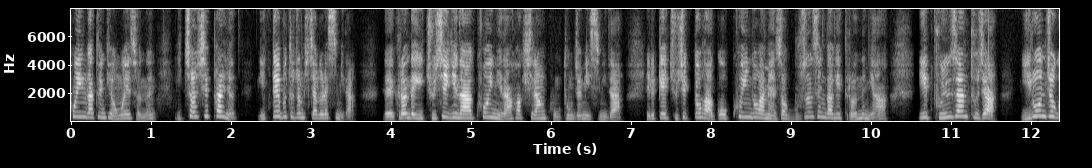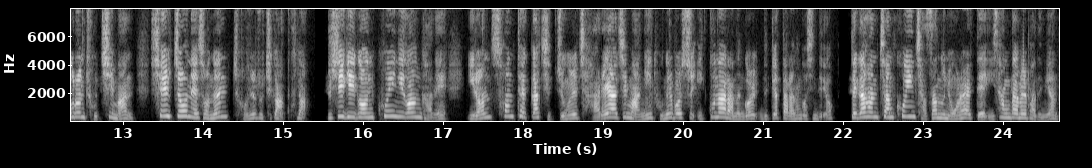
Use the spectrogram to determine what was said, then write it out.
코인 같은 경우에서는 2018년 이때부터 좀 시작을 했습니다. 네, 그런데 이 주식이나 코인이나 확실한 공통점이 있습니다. 이렇게 주식도 하고 코인도 하면서 무슨 생각이 들었느냐. 이 분산 투자, 이론적으로는 좋지만 실전에서는 전혀 좋지가 않구나. 주식이건 코인이건 간에 이런 선택과 집중을 잘해야지만이 돈을 벌 수 있구나라는 걸 느꼈다라는 것인데요. 제가 한참 코인 자산 운용을 할 때 이 상담을 받으면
